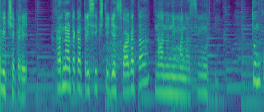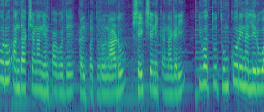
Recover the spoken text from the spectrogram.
ವೀಕ್ಷಕರೇ, ಕರ್ನಾಟಕ ತ್ರೀ ಸಿಕ್ಸ್ಟಿಗೆ ಸ್ವಾಗತ. ನಾನು ನಿಮ್ಮ ನರಸಿಂಹಮೂರ್ತಿ. ತುಮಕೂರು ಅಂದಾಕ್ಷಣ ನೆನಪಾಗೋದೆ ಕಲ್ಪತೂರು ನಾಡು, ಶೈಕ್ಷಣಿಕ ನಗರಿ. ಇವತ್ತು ತುಮಕೂರಿನಲ್ಲಿರುವ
